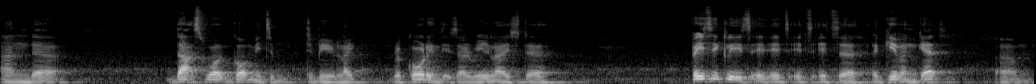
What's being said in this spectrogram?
and uh, that's what got me to to be like recording this. I realized uh, basically it's it, it's it's a, a give and get. Um,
